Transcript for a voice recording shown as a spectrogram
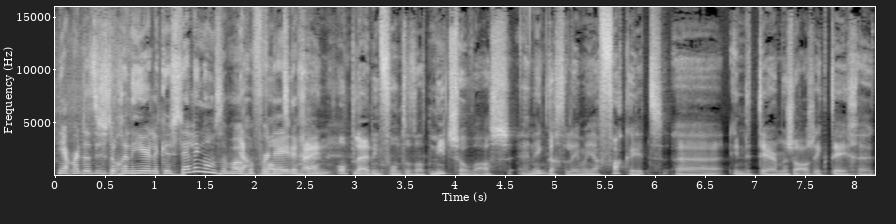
Ja, maar dat is toch een heerlijke stelling om te mogen ja, verdedigen? Want mijn opleiding vond dat dat niet zo was. En ik dacht alleen maar, ja, fuck it. Eh, in de termen zoals ik tegen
